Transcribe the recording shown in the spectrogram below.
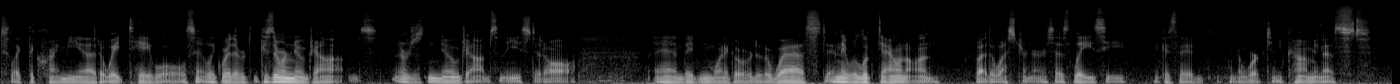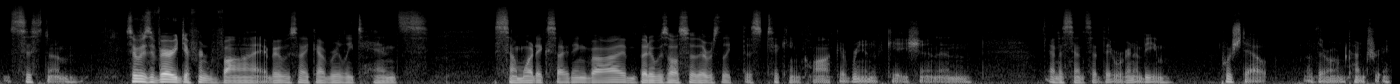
to like the Crimea to wait tables, like where there because there were no jobs. There were just no jobs in the East at all, mm-hmm. and they didn't want to go over to the West, and they were looked down on by the Westerners as lazy because they had you know worked in a communist system. So it was a very different vibe. It was like a really tense, somewhat exciting vibe, but it was also there was like this ticking clock of reunification and and a sense that they were going to be pushed out of their own country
